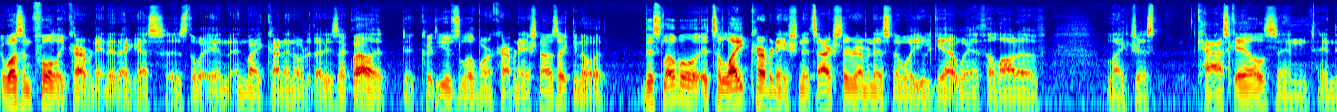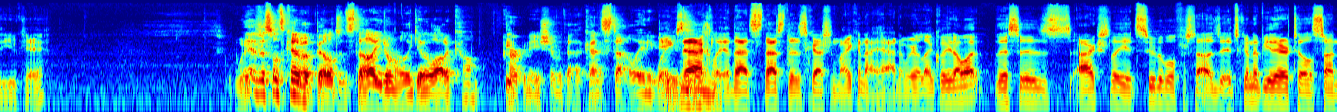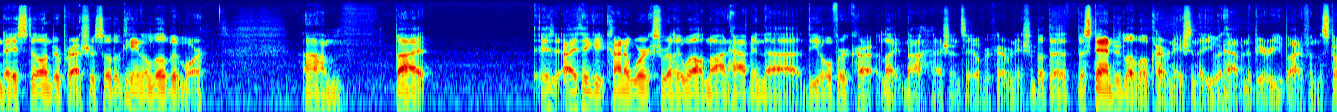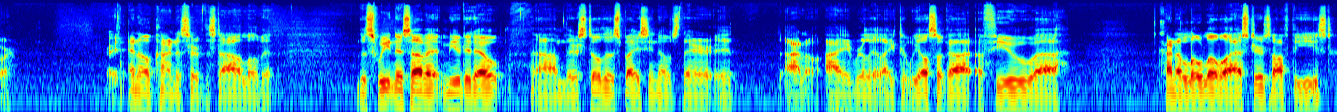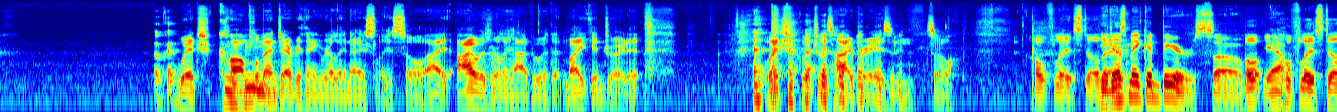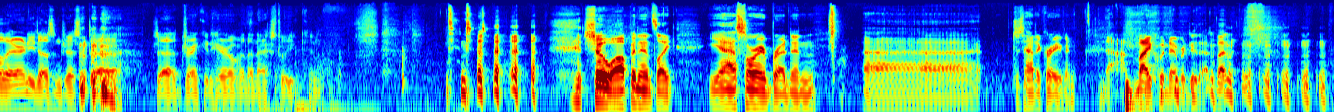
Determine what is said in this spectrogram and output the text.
It wasn't fully carbonated, I guess, is the way. And, and Mike kind of noted that he's like, well, it, it could use a little more carbonation. I was like, you know what, this level, it's a light carbonation. It's actually reminiscent of what you would get with a lot of, like just cask ales in in the UK. Which, yeah, this one's kind of a Belgian style. You don't really get a lot of com- carbonation with that kind of style, anyway. Exactly. And that's that's the discussion Mike and I had, and we were like, well, you know what? This is actually it's suitable for styles. It's going to be there till Sunday, still under pressure, so it'll gain a little bit more. Um, but it, I think it kind of works really well, not having the the over like not I shouldn't say over carbonation, but the the standard level of carbonation that you would have in a beer you buy from the store. Right. And it'll kind of serve the style a little bit. The sweetness of it muted out. Um, there's still the spicy notes there. It I don't. I really liked it. We also got a few uh, kind of low level esters off the yeast, Okay. which complement everything really nicely. So I, I was really happy with it. Mike enjoyed it, which which was high praise, and so hopefully it's still there. He does make good beers, so Ho- yeah. Hopefully it's still there, and he doesn't just uh, uh, drink it here over the next week. And Show up and it's like, yeah, sorry, Brendan, uh, just had a craving. Nah, Mike would never do that. But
